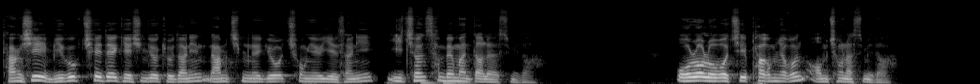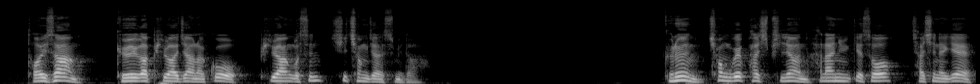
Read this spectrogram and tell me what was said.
당시 미국 최대 개신교 교단인 남침례교 총회의 예산이 2,300만 달러였습니다. 오럴 로버츠의 파급력은 엄청났습니다. 더 이상 교회가 필요하지 않았고 필요한 것은 시청자였습니다. 그는 1987년 하나님께서 자신에게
